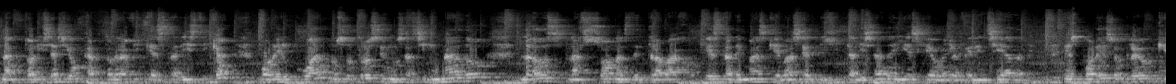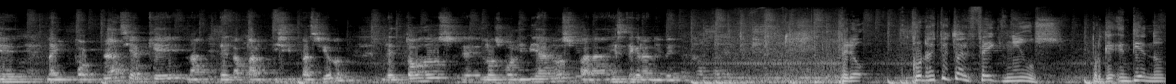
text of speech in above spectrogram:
la actualización cartográfica estadística por el cual nosotros hemos asignado las zonas de trabajo, esta además que va a ser digitalizada y es georreferenciada. Es por eso creo que la importancia que de la participación de todos eh, los bolivianos para este gran evento. Pero con respecto al fake news, porque entiendo,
